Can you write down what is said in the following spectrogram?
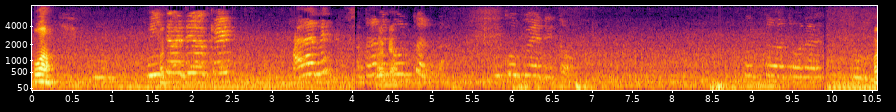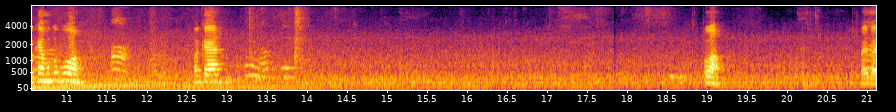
പോവാ. ഓക്കെ നമുക്ക് പോവാം. ഓക്കെ. പോവാം. ബൈ ബൈ.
